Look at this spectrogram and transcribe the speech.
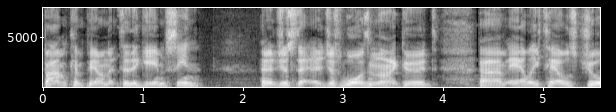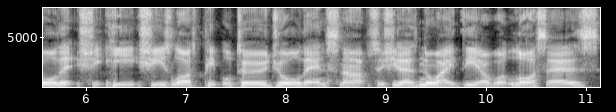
But I'm comparing it to the game scene, and it just it just wasn't that good. Um, Ellie tells Joel that she he she's lost people too. Joel then snaps that she has no idea what loss is.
